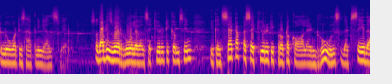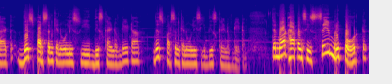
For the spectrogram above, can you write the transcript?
to know what is happening elsewhere. So that is where row level security comes in. You can set up a security protocol and rules that say that this person can only see this kind of data, this person can only see this kind of data. Then what happens is same report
